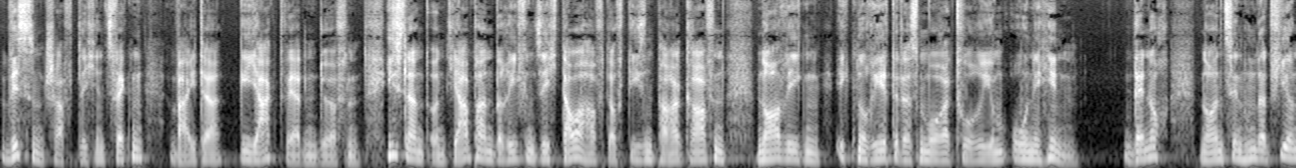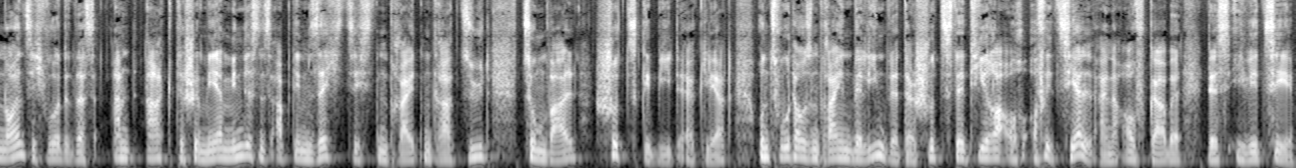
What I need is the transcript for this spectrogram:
wissenschaftlichen Zwecken weiter gejagt werden dürfen. Island und Japan beriefen sich dauerhaft auf diesen Paragraphen. Norwegen ignorierte das Moratorium ohnehin. Dennoch 1994 wurde das Antarktische Meer mindestens ab dem 60. Breitengrad Süd zum Walschutzgebiet erklärt. Und 2003 in Berlin wird der Schutz der Tiere auch offiziell eine Aufgabe des IWC.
